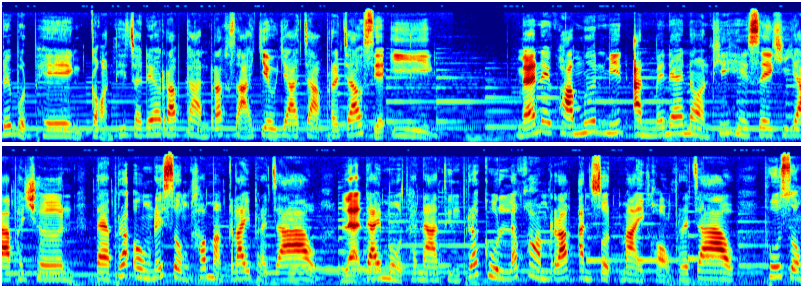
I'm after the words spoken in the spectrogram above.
ด้วยบทเพลง ก่อนที่จะได้รับการรักษาเยียวยาจากพระเจ้าเสียอีก แม้ในความมืดมิดอันไม่แน่นอนที่เฮเซคิยาเผชิญ แต่พระองค์ได้ทรงเข้ามาใกล้พระเจ้า และได้โมทนาถึงพระคุณและความรักอันสดใหม่ของพระเจ้า ผู้ทรง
